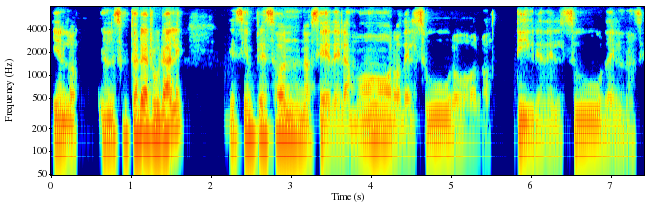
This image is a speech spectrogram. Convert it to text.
y en los, en los sectores rurales, que siempre son, no sé, del amor o del sur o los tigres del sur, del no sé.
